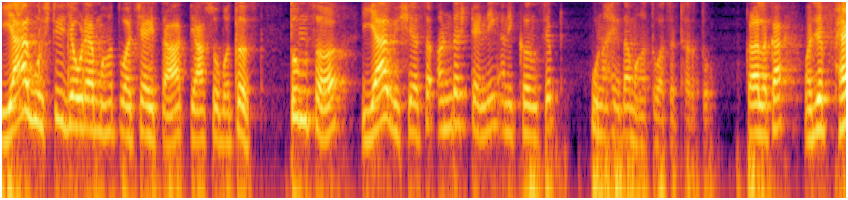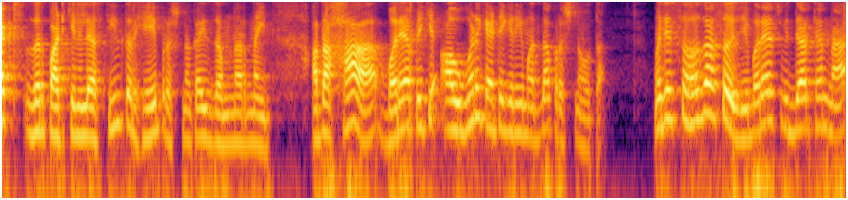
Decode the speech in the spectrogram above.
या गोष्टी जेवढ्या महत्त्वाच्या येतात त्यासोबतच तुमचं या विषयाचं अंडरस्टँडिंग आणि कन्सेप्ट पुन्हा एकदा महत्वाचं ठरतो. कळालं का? म्हणजे फॅक्ट्स जर पाठ केलेले असतील तर हे प्रश्न काही जमणार नाहीत. आता हा बऱ्यापैकी अवघड कॅटेगरी मधला प्रश्न होता. म्हणजे सहजासहजी बऱ्याच विद्यार्थ्यांना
